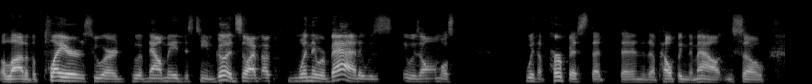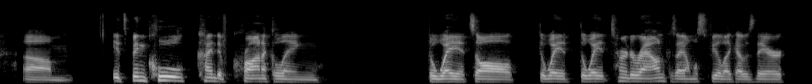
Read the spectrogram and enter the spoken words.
a lot of the players who are who have now made this team good. So I, when they were bad, it was it was almost with a purpose that that ended up helping them out. And so um, it's been cool kind of chronicling the way it's all the way it, the way it turned around because I almost feel like I was there.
